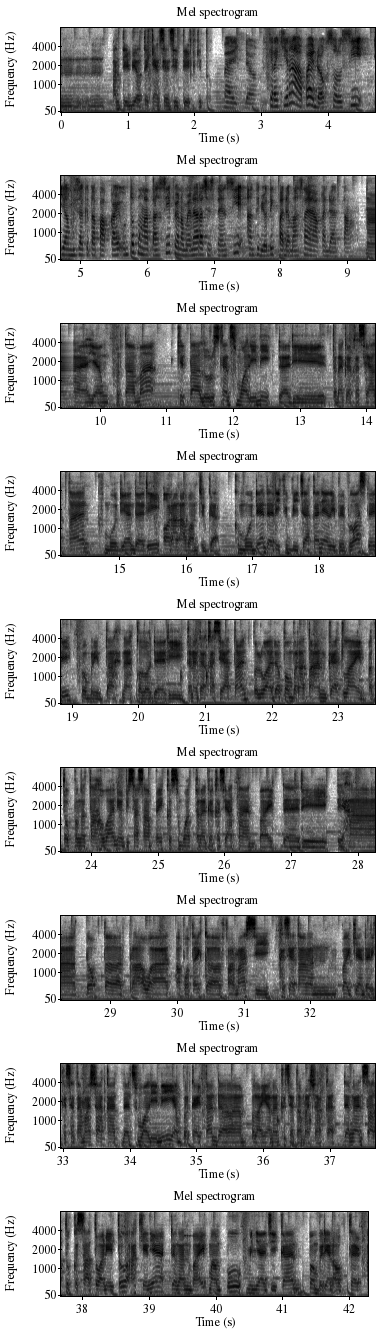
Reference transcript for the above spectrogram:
antibiotik yang sensitif gitu. Baik dok, kira-kira apa ya dok solusi yang bisa kita pakai untuk mengatasi fenomena resistensi antibiotik pada masa yang akan datang? Nah, yang pertama kita luruskan semua lini dari tenaga kesehatan, kemudian dari orang awam juga. Kemudian dari kebijakan yang lebih luas dari pemerintah. Nah, kalau dari tenaga kesehatan, perlu ada pemberataan guideline atau pengetahuan yang bisa sampai ke semua tenaga kesehatan, baik dari pihak dokter, perawat, apoteker, farmasi, kesehatan bagian dari kesehatan masyarakat, dan semua lini yang berkaitan dalam pelayanan kesehatan masyarakat. Dengan satu kesatuan itu, akhirnya dengan baik mampu menyajikan dengan pemberian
